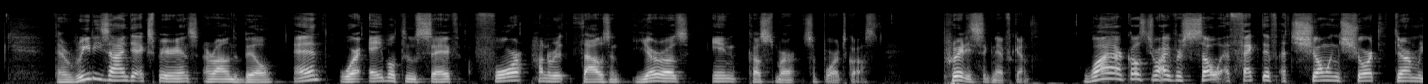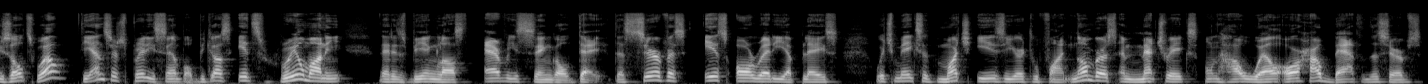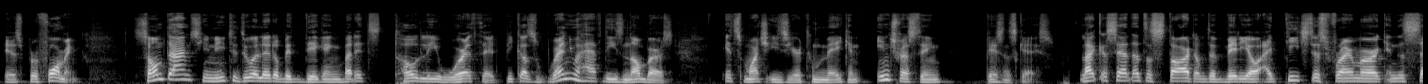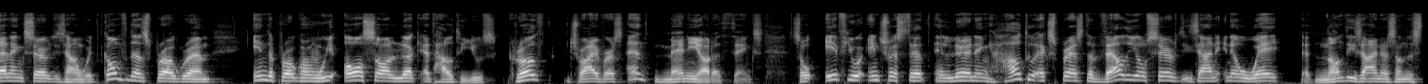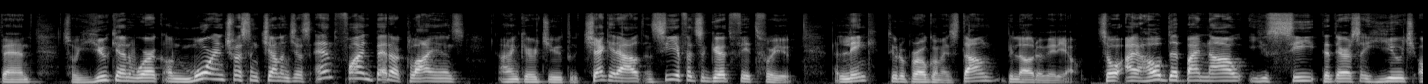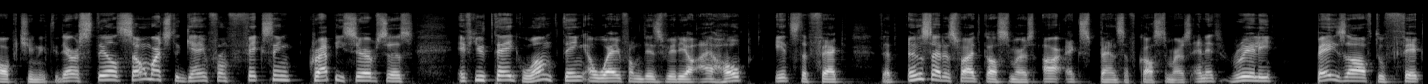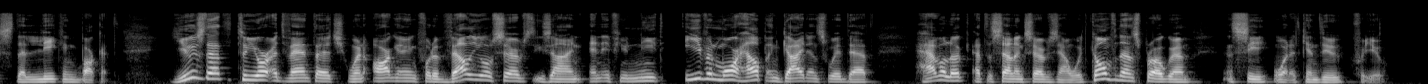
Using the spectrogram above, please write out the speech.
They redesigned the experience around the bill and were able to save 400,000 euros in customer support costs. Pretty significant. Why are cost drivers so effective at showing short-term results? Well, the answer is pretty simple, because it's real money that is being lost every single day. The service is already a place which makes it much easier to find numbers and metrics on how well or how bad the service is performing. Sometimes you need to do a little bit digging, but it's totally worth it because when you have these numbers, it's much easier to make an interesting business case. Like I said at the start of the video, I teach this framework in the Selling Service Design with Confidence program in the program, we also look at how to use growth drivers and many other things. So if you're interested in learning how to express the value of service design in a way that non-designers understand, so you can work on more interesting challenges and find better clients, I encourage you to check it out and see if it's a good fit for you. The link to the program is down below the video. So I hope that by now you see that there's a huge opportunity. There is still so much to gain from fixing crappy services. If you take one thing away from this video, I hope it's the fact that unsatisfied customers are expensive customers and it really pays off to fix the leaking bucket. Use that to your advantage when arguing for the value of service design. And if you need even more help and guidance with that, have a look at the Selling Service Design with Confidence program and see what it can do for you.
